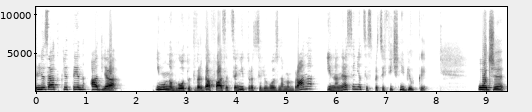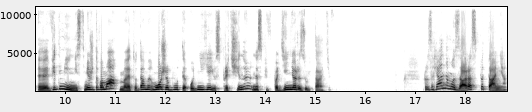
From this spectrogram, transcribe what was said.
лізат, клітин, а для імуноблоту тверда фаза це нітроцелюлозна мембрана і нанесення це специфічні білки. Отже, е, відмінність між двома методами може бути однією з причиною неспівпадіння результатів. Розглянемо зараз питання.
